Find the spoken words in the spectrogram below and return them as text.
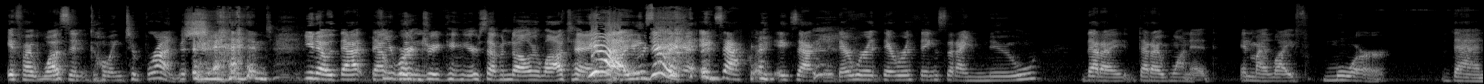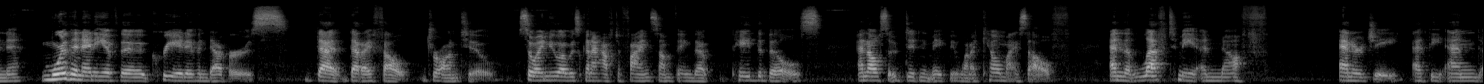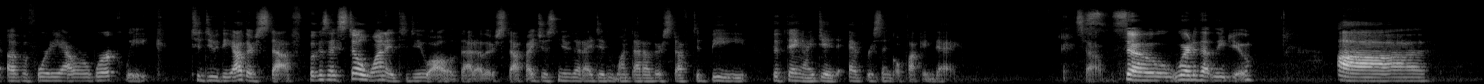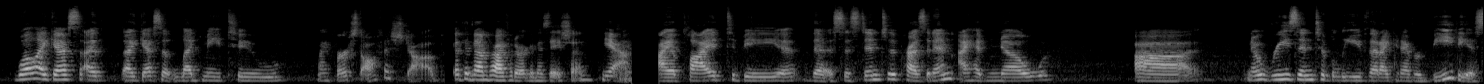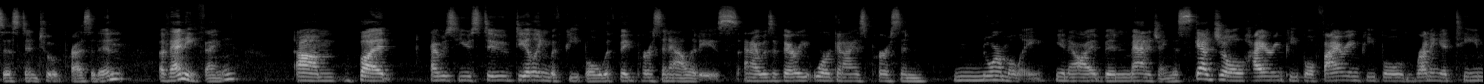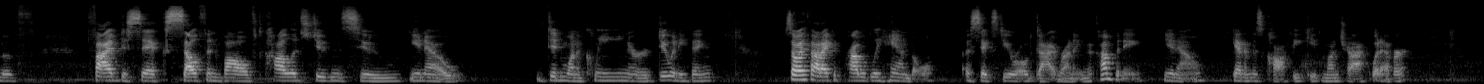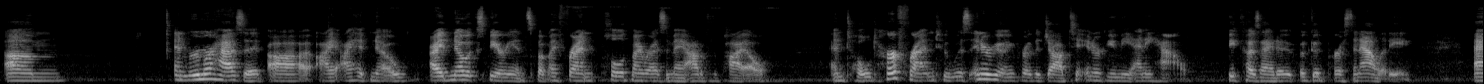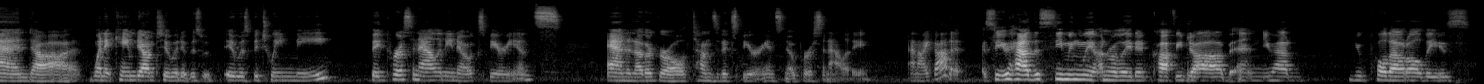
if I wasn't going to brunch, and you know that that if you weren't drinking your seven dollar latte yeah, you were doing it. exactly, exactly. There were there were things that I knew that I that I wanted in my life more than more than any of the creative endeavors that that I felt drawn to. So I knew I was going to have to find something that paid the bills and also didn't make me want to kill myself and that left me enough energy at the end of a 40 hour work week to do the other stuff because I still wanted to do all of that other stuff. I just knew that I didn't want that other stuff to be the thing I did every single fucking day. So, So where did that lead you? uh well, I guess I I guess it led me to my first office job. At the nonprofit organization. Yeah. I applied to be the assistant to the president. I had no uh, no reason to believe that I could ever be the assistant to a president of anything. Um, but I was used to dealing with people with big personalities, and I was a very organized person normally. You know, I had been managing the schedule, hiring people, firing people, running a team of five to six self involved college students who, you know, didn't want to clean or do anything. So I thought I could probably handle a 60 year old guy running a company, you know, get him his coffee, keep him on track, whatever. Um, and rumor has it, uh, I, I had no, I had no experience, but my friend pulled my resume out of the pile and told her friend who was interviewing for the job to interview me anyhow because I had a, a good personality. And uh, when it came down to it, it was it was between me, big personality, no experience, and another girl, tons of experience, no personality, and I got it. So you had this seemingly unrelated coffee job, and you had you pulled out all these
